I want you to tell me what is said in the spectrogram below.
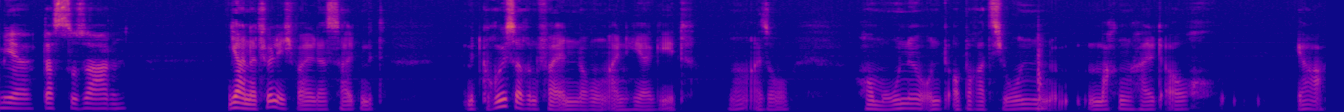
mir das zu sagen. Ja, natürlich, weil das halt mit, mit größeren Veränderungen einhergeht. Ne? Also Hormone und Operationen machen halt auch, ja,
